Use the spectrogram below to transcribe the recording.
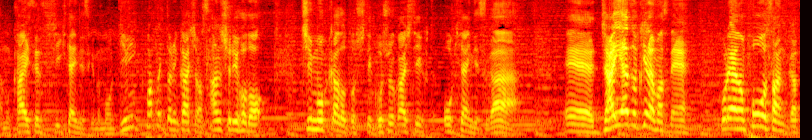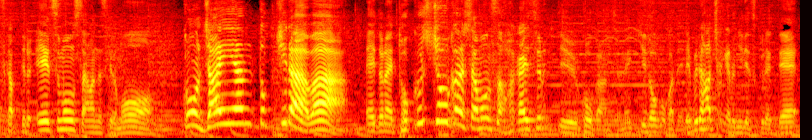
あの解説していきたいんですけどもギミックパペットに関しては3種類ほど注目カードとしてご紹介しておきたいんですが、えー、ジャイアントキラーますね。これあのフォーさんが使ってるエースモンスターなんですけどもこのジャイアントキラーは、えーとね、特殊召喚したモンスターを破壊するっていう効果なんですよね。起動効果で。レベル 8×2 で作れて。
